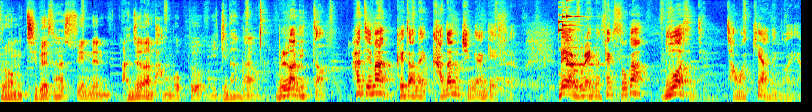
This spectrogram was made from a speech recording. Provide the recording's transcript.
그럼 집에서 할 수 있는 안전한 방법도 있긴 한가요? 물론 있죠. 하지만 그 전에 가장 중요한 게 있어요. 내 얼굴에 있는 색소가 무엇인지 정확히 아는 거예요.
